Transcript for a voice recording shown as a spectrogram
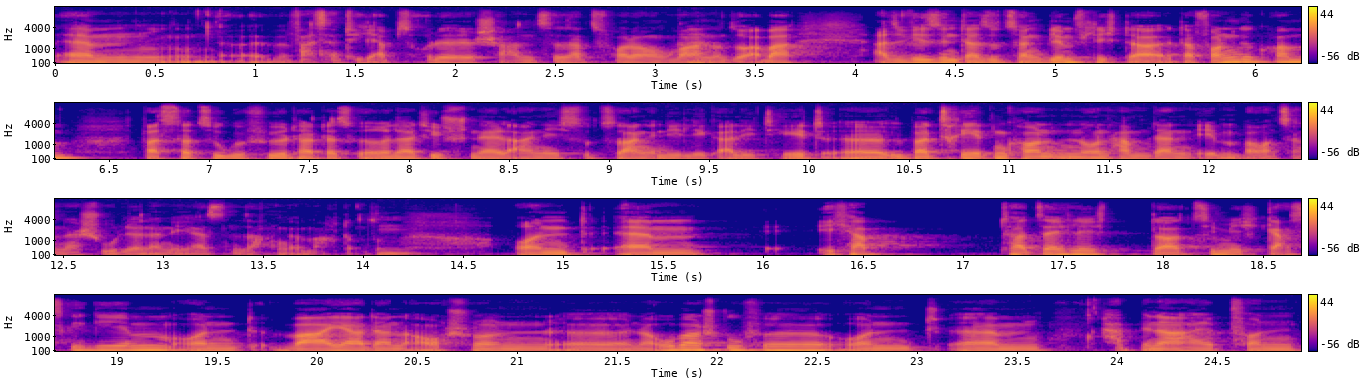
ja. ähm, was natürlich absurde Schadensersatzforderungen waren und so. Aber also wir sind da sozusagen glimpflich da, davon gekommen, was dazu geführt hat, dass wir relativ schnell eigentlich sozusagen in die Legalität äh, übertreten konnten und haben dann eben bei uns an der Schule dann die ersten Sachen gemacht und so. Mhm. Und ähm, ich habe tatsächlich da ziemlich Gas gegeben und war ja dann auch schon äh, in der Oberstufe und ähm, habe innerhalb von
